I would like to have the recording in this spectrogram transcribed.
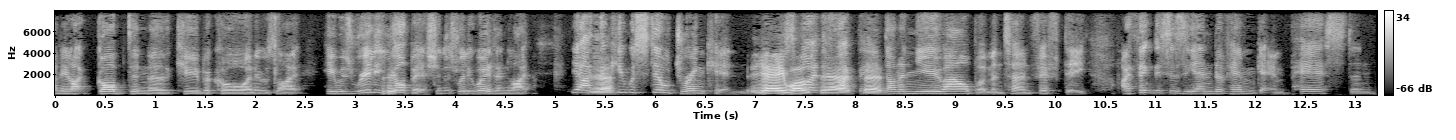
And he like gobbed in the cubicle, and it was like he was really yobbish, and it's really weird. And like, yeah, I Yeah. think he was still drinking. Yeah, he was, The yeah, fact that he'd done a new album and turned fifty, I think this is the end of him getting pissed and.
